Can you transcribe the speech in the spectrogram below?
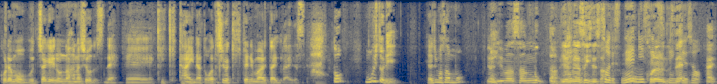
これもうぶっちゃけいろんな話をですね、えー、聞きたいなと、私が聞き手に回りたいぐらいです。はい、と、もう一人、矢島さんも？矢島さんも、あ、矢島康秀さん。そうですね、日清研究所。はい。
